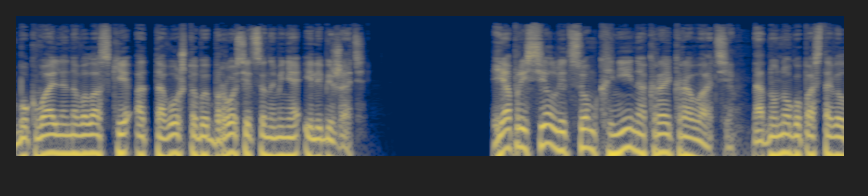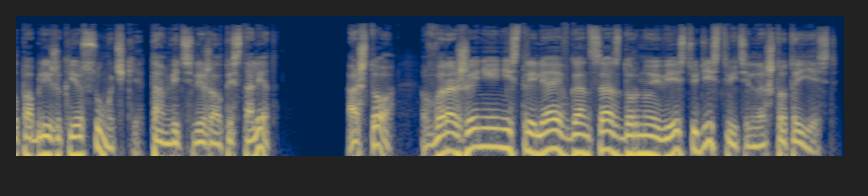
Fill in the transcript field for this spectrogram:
буквально на волоске от того, чтобы броситься на меня или бежать. Я присел лицом к ней на край кровати, одну ногу поставил поближе к ее сумочке, там ведь лежал пистолет. А что, в выражении «не стреляя в гонца с дурной вестью» действительно что-то есть.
